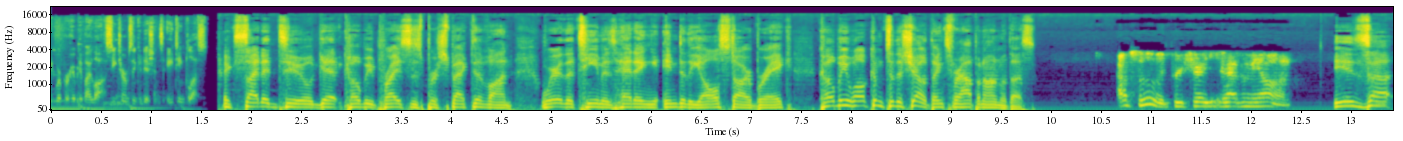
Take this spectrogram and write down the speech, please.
Void were prohibited by law. See terms and conditions. 18 plus. Excited to get Khobi Price's perspective on where the team is heading into the All Star break. Khobi, welcome to the show. Thanks for hopping on with us. Absolutely. Appreciate you having me on. Is uh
